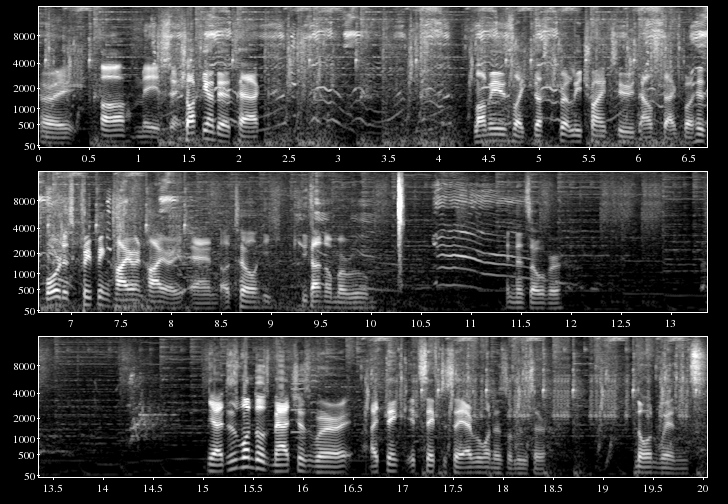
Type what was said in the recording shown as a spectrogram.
All right. amazing. Shocky on the attack. Laumi is like desperately trying to downstack, but his board is creeping higher and higher, and until he he got no more room, and it's over. Yeah, this is one of those matches where I think it's safe to say everyone is a loser. No one wins.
